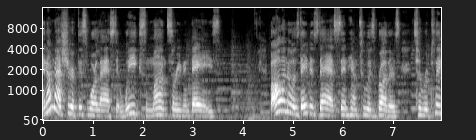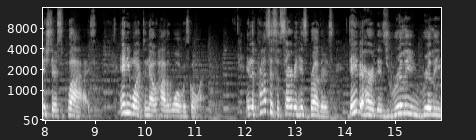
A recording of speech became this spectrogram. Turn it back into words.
And I'm not sure if this war lasted weeks, months, or even days. But all I know is David's dad sent him to his brothers to replenish their supplies and he wanted to know how the war was going. In the process of serving his brothers, David heard this really, really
